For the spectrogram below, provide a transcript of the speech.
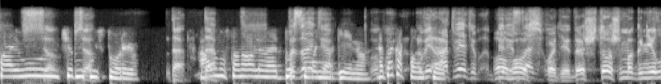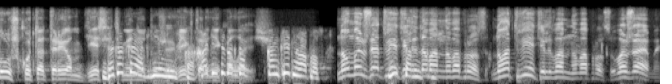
по его Всё, учебнику всё. историю. Да, А да. он устанавливает доску знаете, Маннергейну. Это как получается? Ответим, О, перестань. Господи, да что ж мы гнилушку-то трем 10 Да какая минут уже, гнилушка? Виктор Хотите Николаевич. конкретный вопрос? Но мы же ответили Виктор на вам на вопрос. Ну, ответили вам на вопрос, уважаемый.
